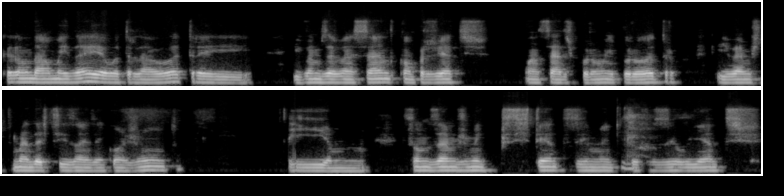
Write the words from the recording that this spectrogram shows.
cada um dá uma ideia, o outro dá outra e, e vamos avançando com projetos lançados por um e por outro e vamos tomando as decisões em conjunto e, um, somos ambos muito persistentes e muito resilientes,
